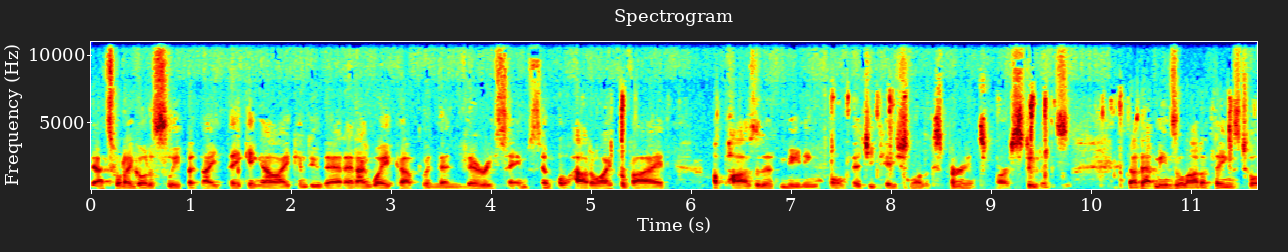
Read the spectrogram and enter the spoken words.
That's what I go to sleep at night thinking how I can do that. And I wake up with mm. that very same simple how do I provide a positive, meaningful educational experience for our students? Now, that means a lot of things to a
